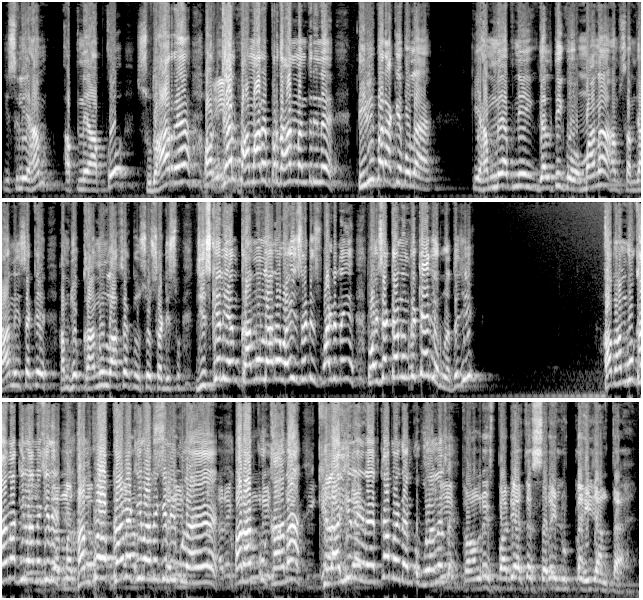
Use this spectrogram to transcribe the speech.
इसलिए हम अपने आप को सुधार रहे हैं। और। कल हमारे प्रधानमंत्री ने टीवी पर आके बोला है कि हमने अपनी गलती को माना हम समझा नहीं सके हम जो कानून ला सकते उसको सेटिस्फाई जिसके लिए हम कानून ला रहे वही सेटिस्फाइड नहीं है। तो ऐसा कानून की क्या ज़रूरत है जी? अब हमको खाना खिलाने के लिए मतलब हमको आप खाना खिलाने के लिए बुलाए हैं। और हमको खाना खिलाइए नहीं रहे क्या फ़ायदा हमको बुलाने से? कांग्रेस पार्टी आज तक सरे लूटना ही जानता है।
